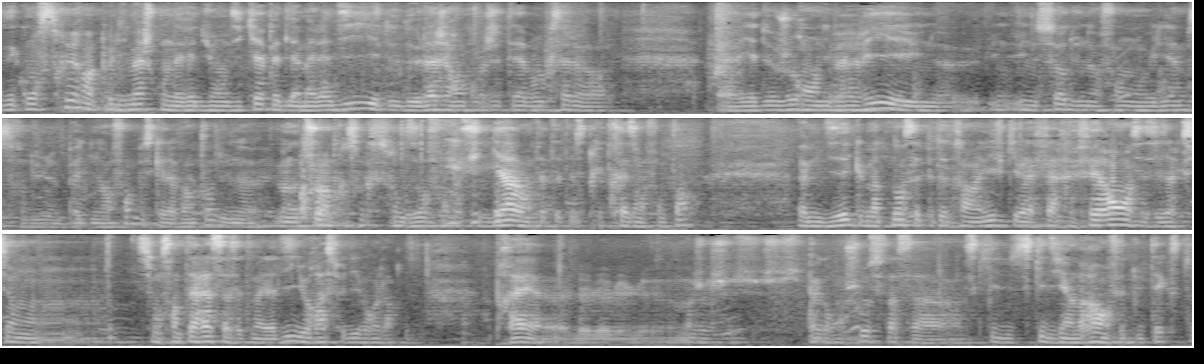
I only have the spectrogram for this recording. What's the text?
déconstruire un peu l'image qu'on avait du handicap et de la maladie. Et de, là, j'étais à Bruxelles euh, il y a deux jours en librairie et une, une, sœur d'une enfant Williams, enfin pas d'une enfant parce qu'elle a 20 ans, mais on a toujours l'impression que ce sont des enfants, parce gardent en fait cet esprit très enfantin. Elle me disait que maintenant c'est peut-être un livre qui va faire référence, c'est-à-dire que si si on s'intéresse à cette maladie, il y aura ce livre-là. Après, euh, le, moi je, pas grand chose face à ce qui, ce qui deviendra en fait du texte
